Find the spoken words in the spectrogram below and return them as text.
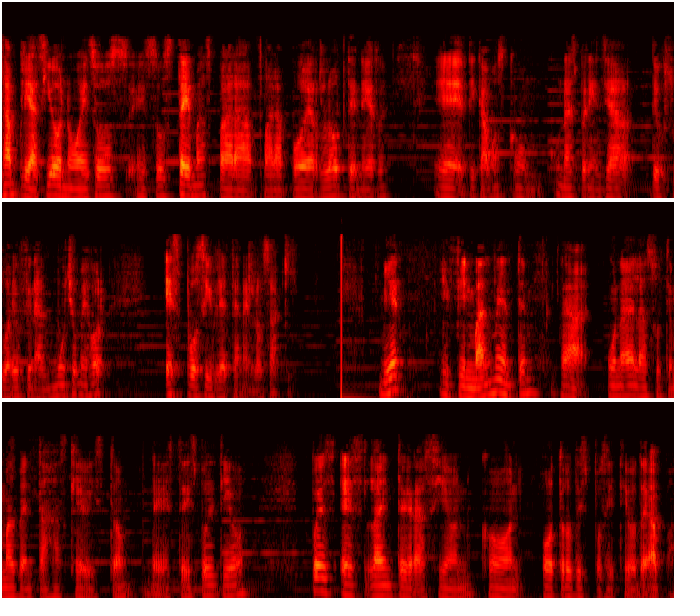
ampliación o esos, esos temas para, para poderlo obtener, eh, digamos, con una experiencia de usuario final mucho mejor, es posible tenerlos aquí. Bien, y finalmente, una de las últimas ventajas que he visto de este dispositivo, pues es la integración con otros dispositivos de Apple.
